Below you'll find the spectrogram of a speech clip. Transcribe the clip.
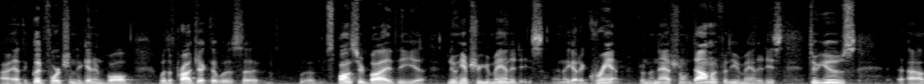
I had the good fortune to get involved with a project that was uh, sponsored by the uh, New Hampshire Humanities, and they got a grant from the National Endowment for the Humanities to use uh,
